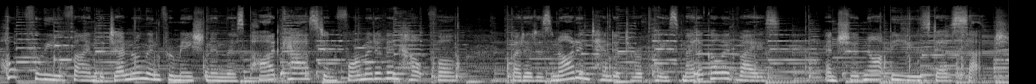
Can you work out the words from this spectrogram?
Hopefully, you find the general information in this podcast informative and helpful, but it is not intended to replace medical advice and should not be used as such.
